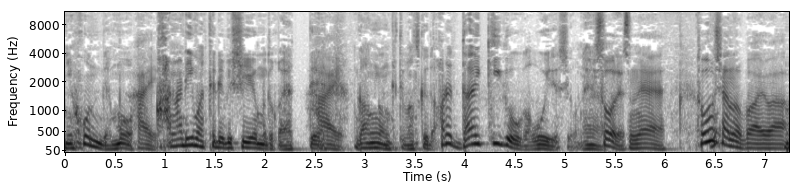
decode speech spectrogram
日本でもかなり今テレビ CM とかやって、はい、ガンガン来てますけど、あれ大企業が多いですよね。そうですね。当社の場合は、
